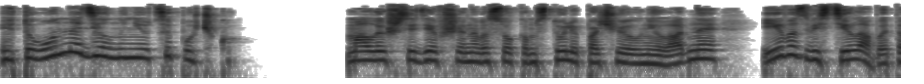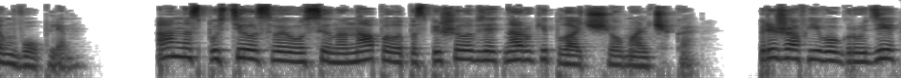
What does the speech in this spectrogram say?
это он надел на нее цепочку?» Малыш, сидевший на высоком стуле, почуял неладное и возвестил об этом воплем. Анна спустила своего сына на пол и поспешила взять на руки плачущего мальчика. Прижав его к груди,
